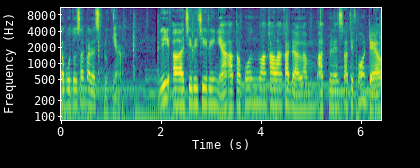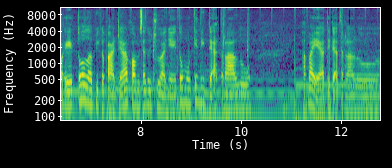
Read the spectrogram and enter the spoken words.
keputusan pada sebelumnya jadi uh, ciri-cirinya ataupun langkah-langkah dalam administratif model itu lebih kepada kalau misalnya tujuannya itu mungkin tidak terlalu apa ya, tidak terlalu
